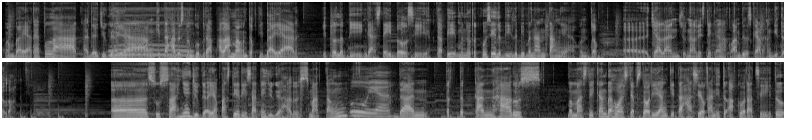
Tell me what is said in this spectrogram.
membayarnya telat ada juga yang kita harus Hmm. nunggu berapa lama untuk dibayar itu lebih nggak stable sih tapi menurutku sih lebih lebih menantang ya untuk eh, jalan jurnalistik yang aku ambil sekarang gitu loh eh susahnya juga yang pasti risetnya juga harus mateng Oh ya. dan deg-degan harus memastikan bahwa setiap story yang kita hasilkan itu akurat sih itu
